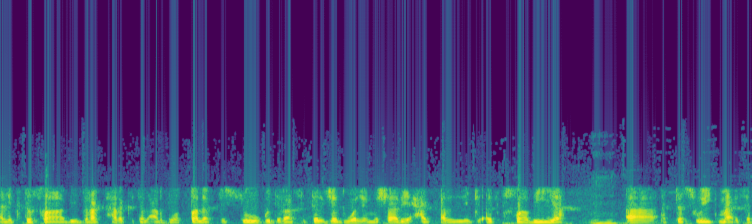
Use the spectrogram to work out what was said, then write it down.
الاقتصاد إدراك حركة العرض والطلب في السوق ودراسة الجدوى للمشاريع حق الاقتصادية. آه التسويق معرفة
